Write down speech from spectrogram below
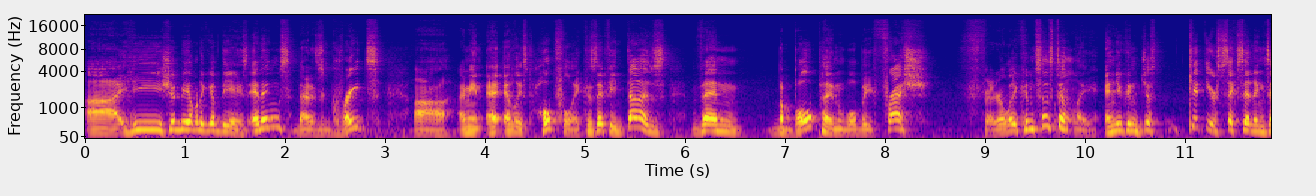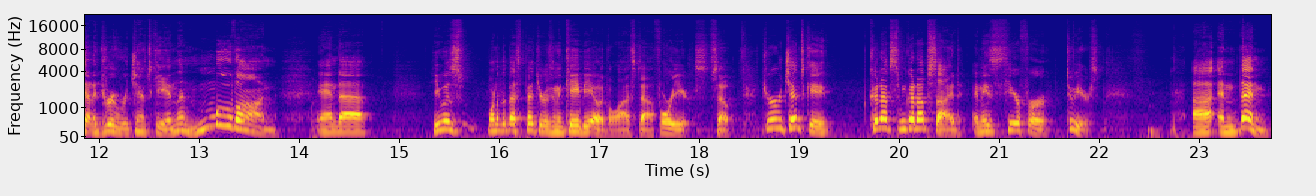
uh, he should be able to give the A's innings. That is great. Uh, I mean, at, at least hopefully, because if he does, then the bullpen will be fresh fairly consistently. And you can just get your six innings out of Drew Rucinski and then move on. And uh, he was one of the best pitchers in the KBO the last uh, four years. So Drew Rucinski could have some good upside, and he's here for two years. Uh, and then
